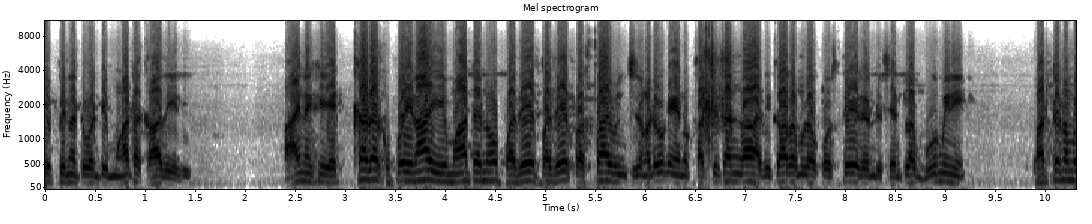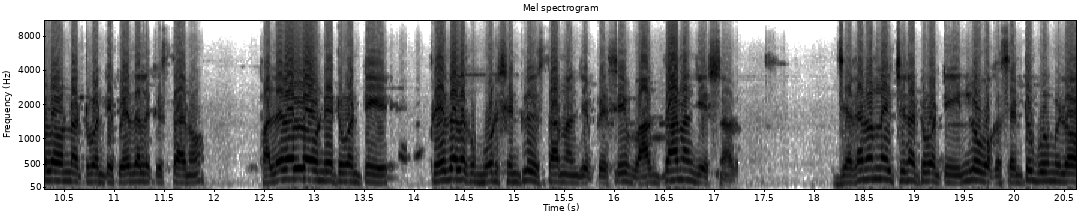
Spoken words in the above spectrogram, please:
చెప్పినటువంటి మాట కాదు ఇది. ఆయనకి ఎక్కడకు పోయినా ఈ మాటను పదే పదే ప్రస్తావించినాడు. నేను ఖచ్చితంగా అధికారంలోకి వస్తే రెండు సెంట్ల భూమిని పట్టణంలో ఉన్నటువంటి పేదలకు ఇస్తాను. పల్లెలలో ఉండేటువంటి పేదలకు మూడు సెంట్లు ఇస్తానని చెప్పేసి వాగ్దానం చేసినాడు. జగనన్న ఇచ్చినటువంటి ఇండ్లు ఒక సెంటు భూమిలో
